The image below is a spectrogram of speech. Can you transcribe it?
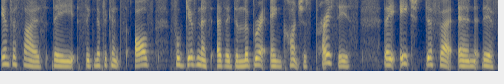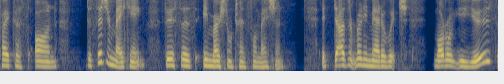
emphasize the significance of forgiveness as a deliberate and conscious process, they each differ in their focus on decision making versus emotional transformation. It doesn't really matter which model you use,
